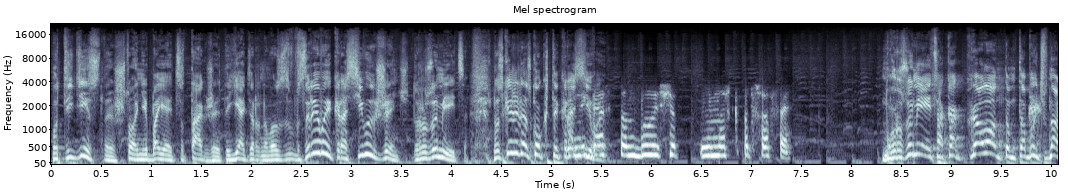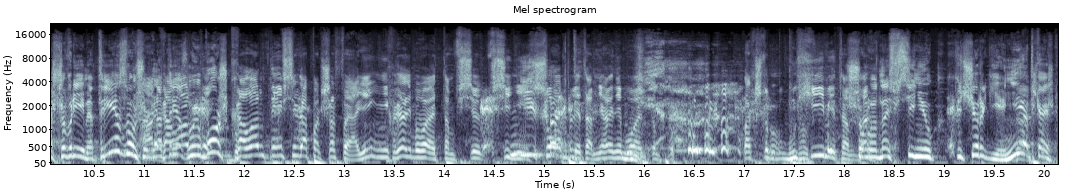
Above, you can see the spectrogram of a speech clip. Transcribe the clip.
Вот единственное, что они боятся также, это ядерного взрыва и красивых женщин, разумеется. Но скажи, насколько ты А мне красивая. кажется, он был еще немножко под шофе. Ну, разумеется, а как галантом-то быть в наше время? Трезвым, что ли, А на трезвую галантные- бошку? Галантные всегда под шофе. Они никогда не бывают там все в синие Никогда. сопли, там никогда не бывают там, так что бухими там. Чтобы, да. значит, в синюю кочерге. Нет, конечно,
